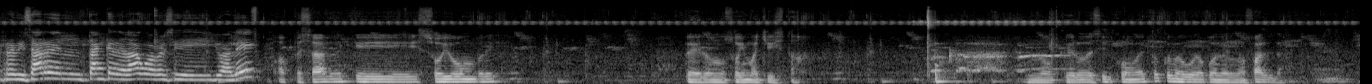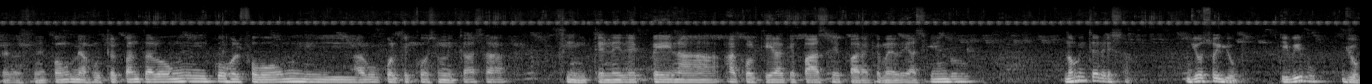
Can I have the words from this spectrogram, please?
revisar el tanque del agua a ver si yo alé. A pesar de que soy hombre, pero no soy machista. No quiero decir con esto que me voy a poner una falda. Pero si me pongo, me ajusto el pantalón y cojo el fogón y hago cualquier cosa en mi casa sin tenerle pena a cualquiera que pase para que me vea haciéndolo. No me interesa. Yo soy yo y vivo yo.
